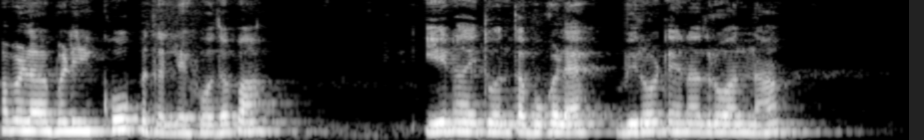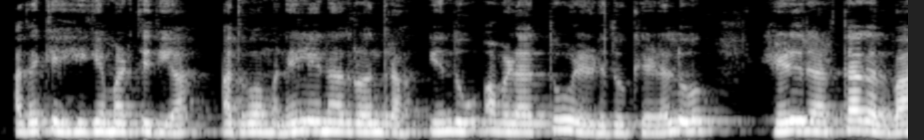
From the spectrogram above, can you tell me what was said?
ಅವಳ ಬಳಿ ಕೋಪದಲ್ಲೇ ಹೋದವ, ಏನಾಯಿತು ಅಂತ ಬುಗಳೆ, ವಿರೋಟ ಏನಾದರೂ ಅನ್ನ? ಅದಕ್ಕೆ ಹೀಗೆ ಮಾಡ್ತಿದೀಯಾ? ಅಥವಾ ಮನೇಲಿ ಏನಾದರೂ ಅಂದ್ರ? ಎಂದು ಅವಳ ತೋಳಿಡಿದು ಕೇಳಲು ಹೇಳಿದರೆ ಅರ್ಥ ಆಗಲ್ವಾ?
